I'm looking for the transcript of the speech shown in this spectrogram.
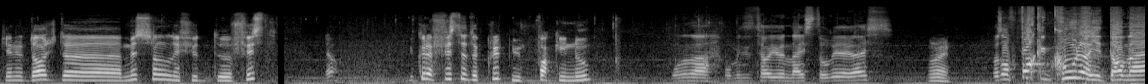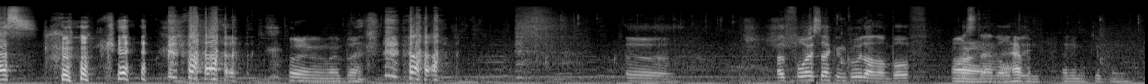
Can you dodge the missile if you do fist? No. You could have fisted the creep, you fucking noob. Wanna, want me to tell you a nice story, guys? Alright. It was on fucking cooldown, you dumbass! okay. Alright, my bad. uh, I had 4 second cooldown on both. Alright, I haven't. I didn't click on it.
